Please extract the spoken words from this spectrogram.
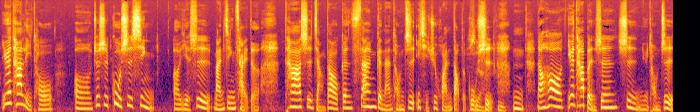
因为它里头，呃，就是故事性，呃，也是蛮精彩的。他是讲到跟三个男同志一起去环岛的故事，嗯，然后因为他本身是女同志，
